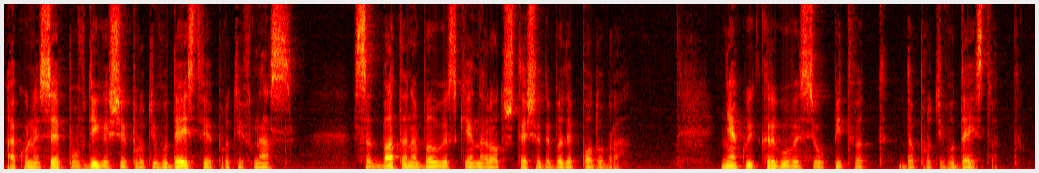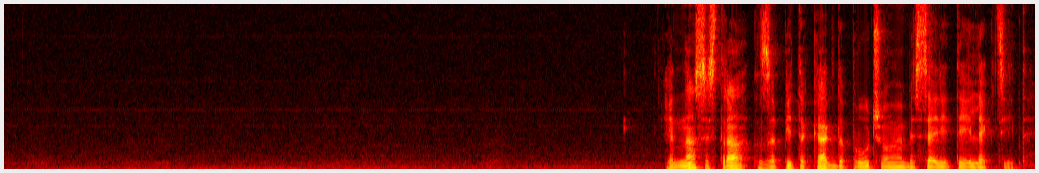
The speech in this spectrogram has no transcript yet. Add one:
Ако не се повдигаше противодействие против нас, съдбата на българския народ щеше да бъде по-добра. Някои кръгове се опитват да противодействат. Една сестра запита как да проучваме беседите и лекциите.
